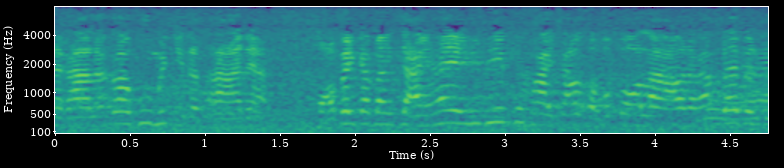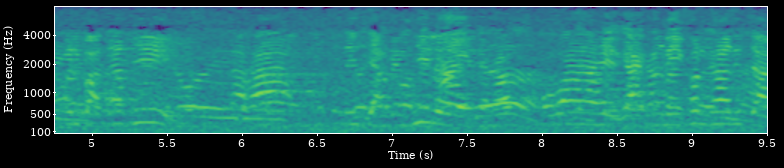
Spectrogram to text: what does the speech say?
นะครับแล้วก็ผู้มีจิตศรัทธาเนี่ยขอเป็นกำลังใจให้พี่ๆกู้ภัยชาวสปปลาวนะครับได้เป็นปฏิบัติหน้าที่นะฮะอย่างเต็มที่เลยนะครับ เพราะว่าเหตุการณ์ครั้งนี้ค่อนข้างที่จะ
